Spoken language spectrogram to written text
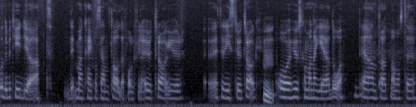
Och det betyder ju att man kan ju få samtal där folk vill ha utdrag ur ett registerutdrag. Mm. Och hur ska man agera då? Jag antar att man måste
